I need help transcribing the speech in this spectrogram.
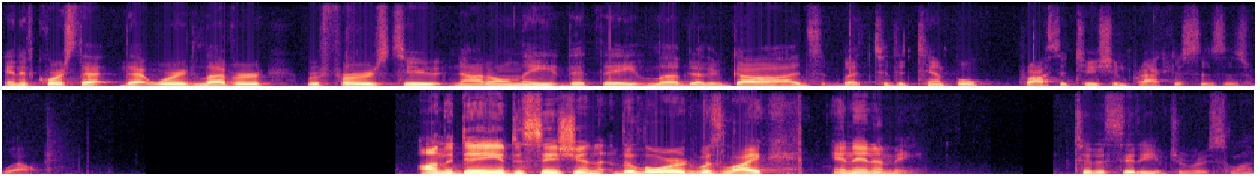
And of course, that, that word lover refers to not only that they loved other gods, but to the temple prostitution practices as well. On the day of decision, the Lord was like an enemy to the city of Jerusalem.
